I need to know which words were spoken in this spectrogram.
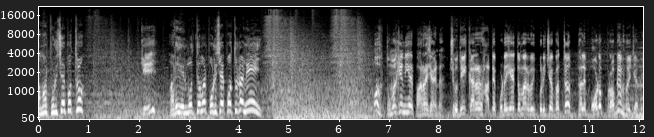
আমার পরিচয়পত্র? কি? আরে এর মধ্যে আমার পরিচয়পত্রটা নেই। ওহ তোমাকে নিয়ে আর পারা যায় না। যদি কারোর হাতে পড়ে যায় তোমার ওই পরিচয়পত্র তাহলে বড় প্রবলেম হয়ে যাবে।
